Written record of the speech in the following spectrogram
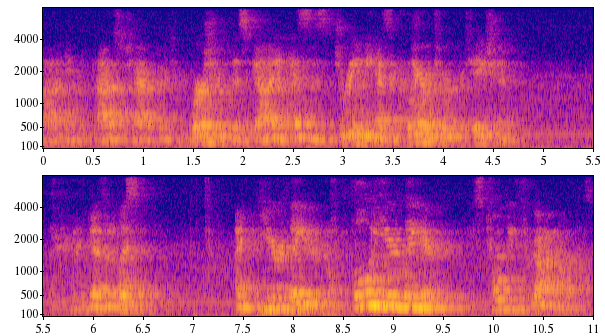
uh, in the past chapter to worship this God. He has this dream. He has a clear interpretation, but he doesn't listen. A year later, a full year later, he's totally forgotten all this.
